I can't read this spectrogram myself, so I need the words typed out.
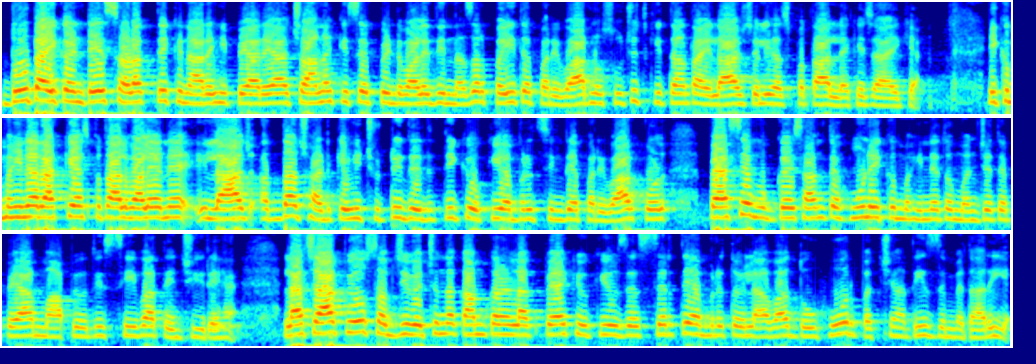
2.5 ਘੰਟੇ ਸੜਕ ਤੇ ਕਿਨਾਰੇ ਹੀ ਪਿਆ ਰਿਹਾ ਅਚਾਨਕ ਕਿਸੇ ਪਿੰਡ ਵਾਲੇ ਦੀ ਨਜ਼ਰ ਪਈ ਤੇ ਪਰਿਵਾਰ ਨੂੰ ਸੂਚਿਤ ਕੀਤਾ ਤਾਂ ਇਲਾਜ ਲਈ ਹਸਪਤਾਲ ਲੈ ਕੇ ਜਾਇਆ ਗਿਆ ਇੱਕ ਮਹੀਨਾ ਰੱਖ ਕੇ ਹਸਪਤਾਲ ਵਾਲਿਆਂ ਨੇ ਇਲਾਜ ਅੱਧਾ ਛੱਡ ਕੇ ਹੀ ਛੁੱਟੀ ਦੇ ਦਿੱਤੀ ਕਿਉਂਕਿ ਅੰਮ੍ਰਿਤ ਸਿੰਘ ਦੇ ਪਰਿਵਾਰ ਕੋਲ ਪੈਸੇ ਮੁੱਕ ਗਏ ਸਨ ਤੇ ਹੁਣ ਇੱਕ ਮਹੀਨੇ ਤੋਂ ਮੰਜੇ ਤੇ ਪਿਆ ਮਾਪਿਓ ਦੀ ਸੇਵਾ ਤੇ ਜੀ ਰਿਹਾ ਹੈ ਲਾਚਾਰ ਪਿਓ ਸਬਜ਼ੀ ਵੇਚਣ ਦਾ ਕੰਮ ਕਰਨ ਲੱਗ ਪਿਆ ਕਿਉਂਕਿ ਉਸ ਦੇ ਸਿਰ ਤੇ ਅੰਮ੍ਰਿਤ ਤੋਂ ਇਲਾਵਾ ਦੋ ਹੋਰ ਬੱਚਿਆਂ ਦੀ ਜ਼ਿੰਮੇਵਾਰੀ ਹੈ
